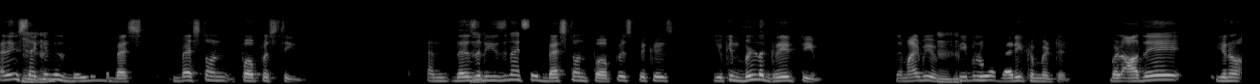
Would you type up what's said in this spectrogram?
I think second mhm, is building the best best on purpose team. And there's a hmm, reason I say best on purpose because you can build a great team. There might be mhm, people who are very committed, but are they, you know,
